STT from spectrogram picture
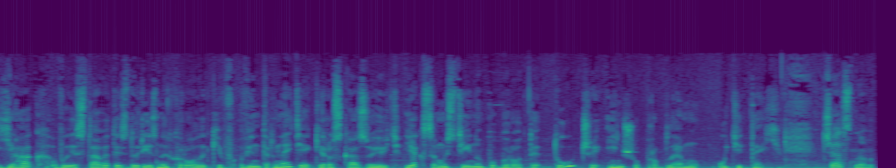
Як ви ставитесь до різних роликів в інтернеті, які розказують, як самостійно побороти ту чи іншу проблему у дітей? Чесно,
